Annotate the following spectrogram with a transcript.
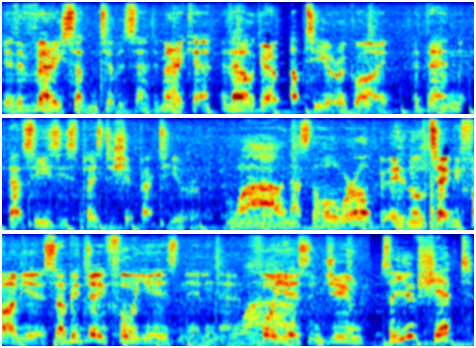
Yeah, the very southern tip of South America, and then I'll go up to Uruguay, and then that's the easiest place to ship back to Europe. Wow, and that's the whole world. It'll take me five years, so I've been doing four years nearly now. Wow. Four years in June. So you've shipped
